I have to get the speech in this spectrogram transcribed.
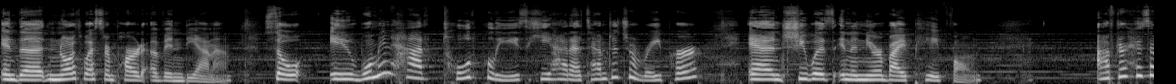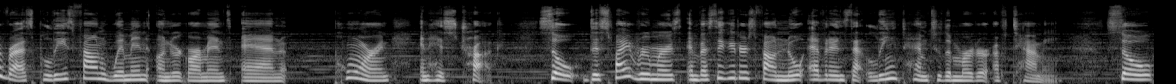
in the northwestern part of Indiana. So, a woman had told police he had attempted to rape her, and she was in a nearby payphone. After his arrest, police found women undergarments and porn in his truck. So, despite rumors, investigators found no evidence that linked him to the murder of Tammy. So,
